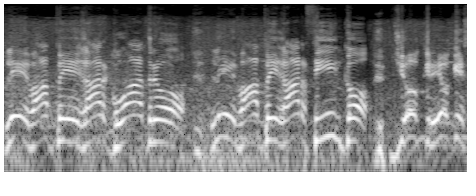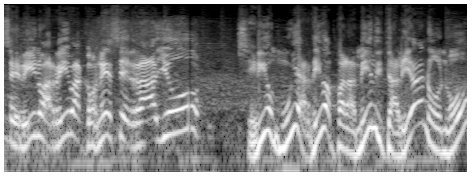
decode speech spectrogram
Le va a pegar cuatro. Le va a pegar cinco. Yo creo que se vino arriba con ese rayo. Se vio muy arriba para mí el italiano, ¿no?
